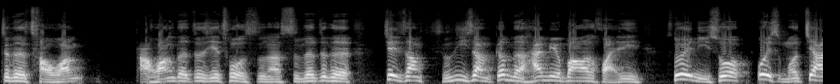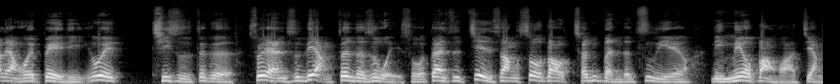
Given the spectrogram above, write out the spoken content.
这个炒房打黄的这些措施呢，使得这个。建商实际上根本还没有办法反应，所以你说为什么价量会背离？因为其实这个虽然是量真的是萎缩，但是建商受到成本的制约，你没有办法降，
